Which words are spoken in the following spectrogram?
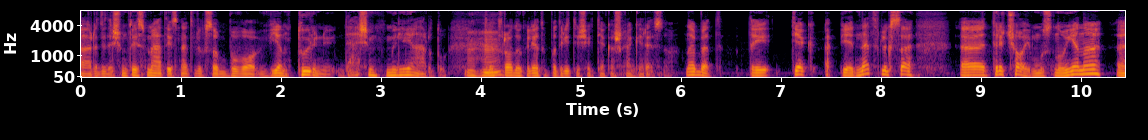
Ar 20 metais Netflixo buvo vien turiniui 10 milijardų. Mhm. Tai atrodo galėtų padaryti šiek tiek kažką geresnio. Na bet tai tiek apie Netflixą. E, trečioji mūsų naujiena, e,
